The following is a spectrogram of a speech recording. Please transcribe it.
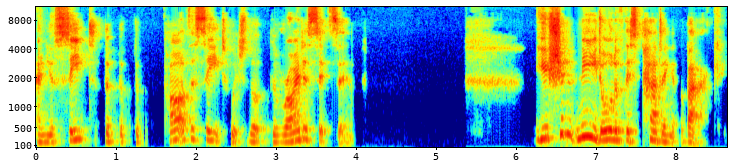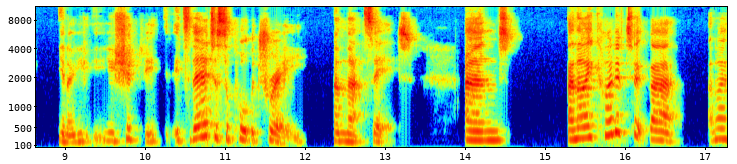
and your seat, the, the, the part of the seat which the, the rider sits in, you shouldn't need all of this padding at the back. You know, you, you should, it's there to support the tree and that's it. And, and I kind of took that and I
